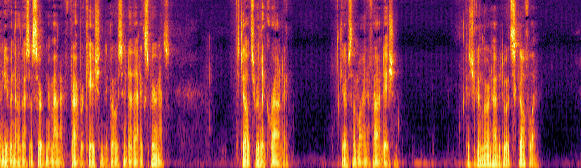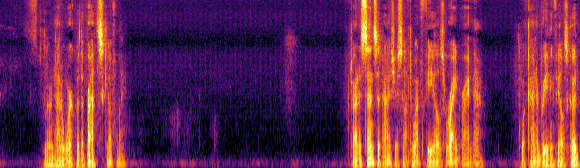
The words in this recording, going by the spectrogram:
And even though there's a certain amount of fabrication that goes into that experience, still it's really grounding. It gives the mind a foundation, because you can learn how to do it skillfully. Learn how to work with the breath skillfully. Try to sensitize yourself to what feels right right now, what kind of breathing feels good,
